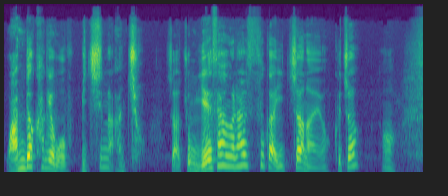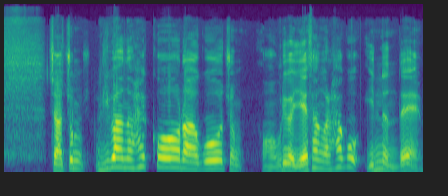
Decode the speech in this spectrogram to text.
완벽하게 뭐 미치는 않죠. 자, 좀 예상을 할 수가 있잖아요. 그죠? 어. 자, 좀 위반을 할 거라고 좀 어, 우리가 예상을 하고 있는데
